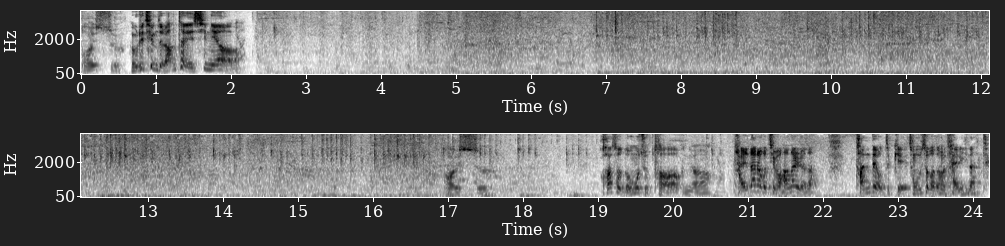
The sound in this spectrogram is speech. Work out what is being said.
나이스. 우리 팀들 한타의 신이야. 나이스. 가서 너무 좋다 그냥. 달달하고 치면 화날려나? 단데 어떡해. 점수가 너무 달긴 한데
